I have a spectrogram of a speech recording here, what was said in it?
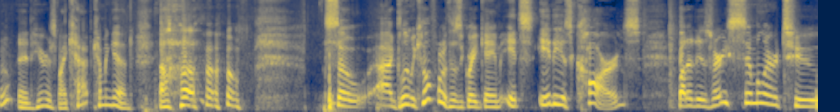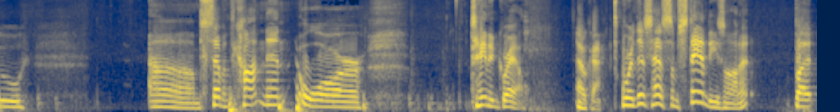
oh, and here's my cat coming in. So, uh, Gloomy Kilforth is a great game. It's it is cards, but it is very similar to um, Seventh Continent or Tainted Grail, okay. where this has some standees on it, but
